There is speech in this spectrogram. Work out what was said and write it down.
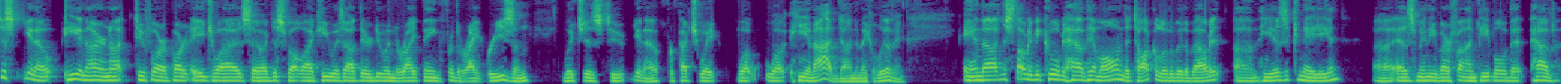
just you know, he and I are not too far apart age wise, so I just felt like he was out there doing the right thing for the right reason, which is to you know perpetuate what what he and I have done to make a living. And uh, I just thought it'd be cool to have him on to talk a little bit about it. Um, he is a Canadian, uh, as many of our fine people that have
